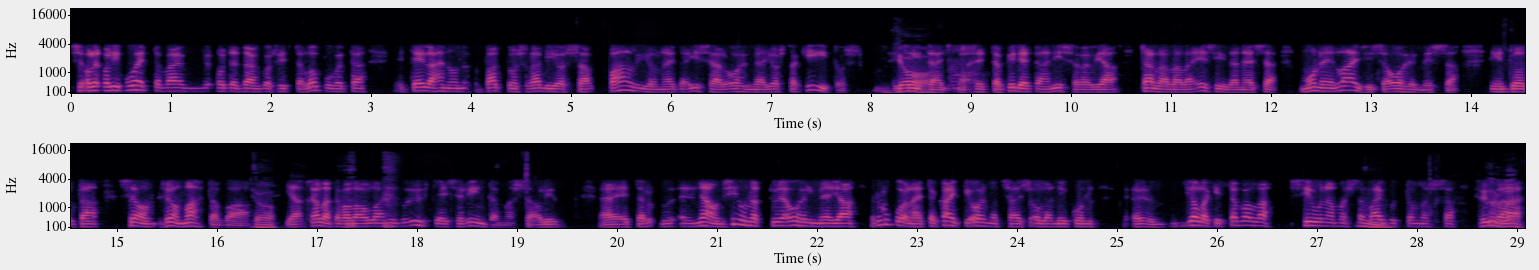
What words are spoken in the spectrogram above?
se oli, oli puhetta vai otetaanko sitten loppu, että teillähän on Patmos radiossa paljon näitä Israel-ohjelmia, josta kiitos Joo. siitä, että, että pidetään Israelia tällä lailla esillä näissä monenlaisissa ohjelmissa, niin tuota, se, on, se on mahtavaa. Joo. Ja tällä tavalla ollaan niin yhteisrintamassa. Oli että nämä on siunattuja ohjelmia ja rukoilla, että kaikki ohjelmat saisi olla niin kuin, jollakin tavalla siunaamassa, mm. vaikuttamassa hyvää kyllä.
